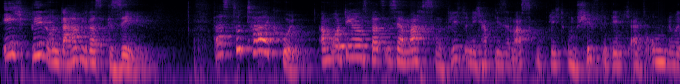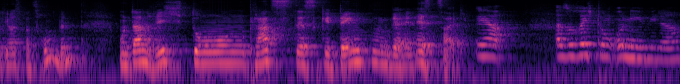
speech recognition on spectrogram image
Ich bin und da habe ich was gesehen. Das ist total cool. Am Odeonsplatz ist ja Maskenpflicht und ich habe diese Maskenpflicht umschifft, indem ich einfach um den Odeonsplatz rum bin und dann Richtung Platz des Gedenken der NS-Zeit. Ja. Also Richtung Uni wieder.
